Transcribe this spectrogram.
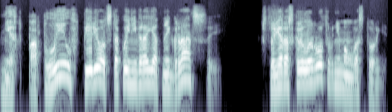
нет, поплыл вперед с такой невероятной грацией, что я раскрыла рот в немом восторге.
